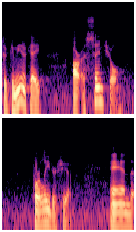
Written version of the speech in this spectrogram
to communicate, are essential for leadership. And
